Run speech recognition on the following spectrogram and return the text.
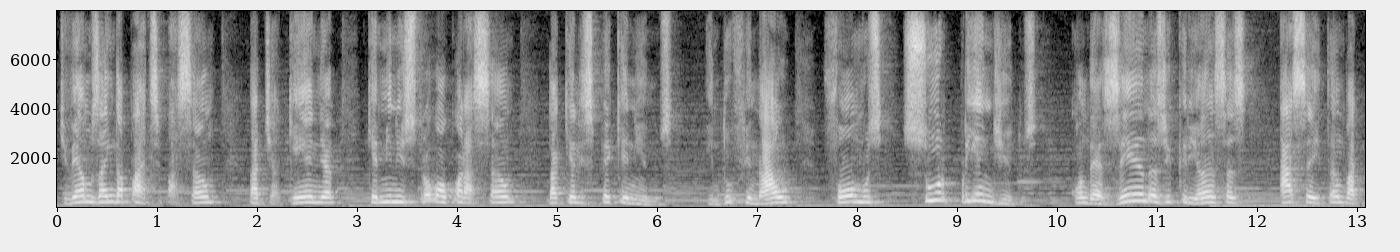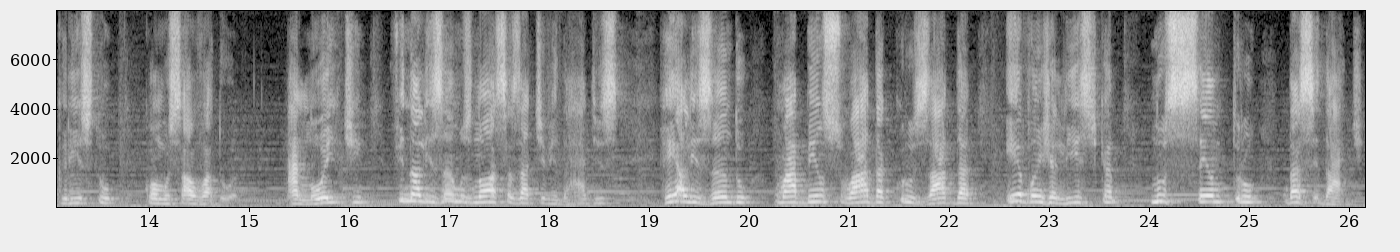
Tivemos ainda a participação da tia Kênia, que ministrou ao coração daqueles pequeninos. E no final, fomos surpreendidos com dezenas de crianças aceitando a Cristo como Salvador. À noite, finalizamos nossas atividades realizando uma abençoada cruzada evangelística no centro da cidade,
